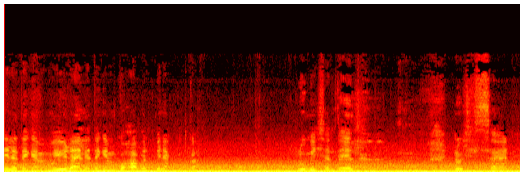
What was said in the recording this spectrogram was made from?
eile tegime või üleeile tegime koha pealt minekut ka. lumisel teel. nullist sajani.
